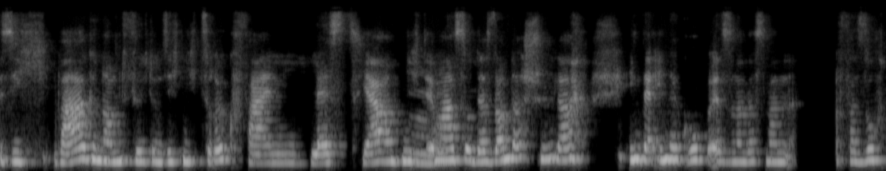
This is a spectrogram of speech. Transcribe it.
sich wahrgenommen fühlt und sich nicht zurückfallen lässt, ja, und nicht mhm. immer so der Sonderschüler in der, in der Gruppe ist, sondern dass man versucht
